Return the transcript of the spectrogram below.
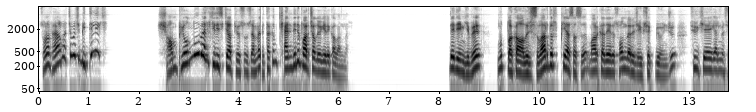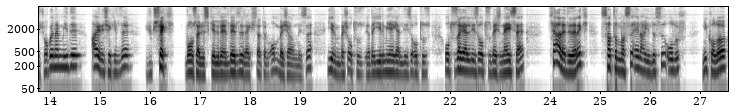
sonra Fenerbahçe maçı bitti lig. Şampiyonluğu belki riske atıyorsun sen ve takım kendini parçalıyor geri kalanlar. Dediğim gibi mutlaka alıcısı vardır. Piyasası, marka değeri son derece yüksek bir oyuncu. Türkiye'ye gelmesi çok önemliydi. Aynı şekilde yüksek bonservis geliri elde edilerek işte atıyorum 15 alındıysa 25, 30 ya da 20'ye geldiyse 30, 30'a geldiyse 35 neyse kar edilerek satılması en hayırlısı olur. Nicolo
